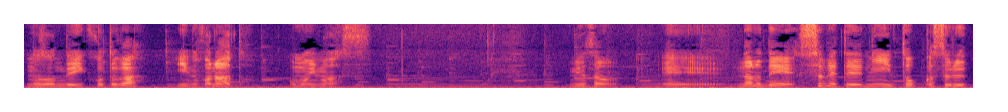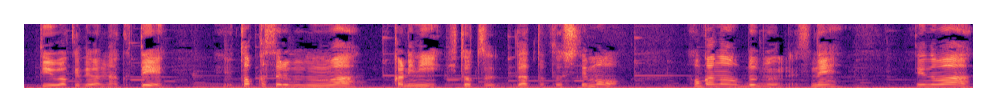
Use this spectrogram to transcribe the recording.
ー、臨んでいくことがいいのかなと思います。皆さん、えー、なので、全てに特化するっていうわけではなくて、特化する部分は仮に1つだったとしても、他の部分ですね。っていうのは、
